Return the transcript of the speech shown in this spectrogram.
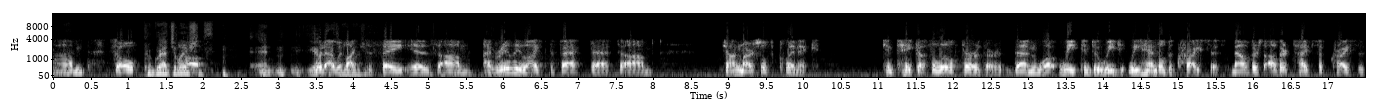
Um, so Congratulations. and you what I would like to say is um, I really like the fact that um, John Marshall's clinic can take us a little further than what we can do. We we handle the crisis. Now, there's other types of crisis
